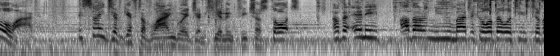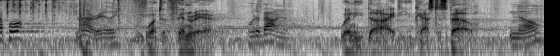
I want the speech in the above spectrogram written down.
So, lad, besides your gift of language and hearing creatures' thoughts, are there any other new magical abilities to report? Not really. What of Fenrir? What about him? When he died, you cast a spell. No,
